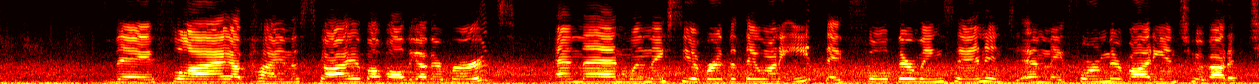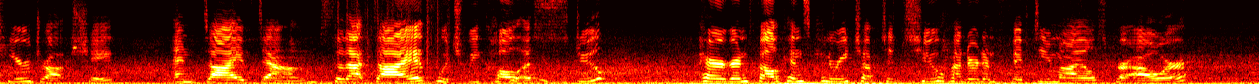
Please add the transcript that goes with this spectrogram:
They fly up high in the sky above all the other birds, and then when they see a bird that they want to eat, they fold their wings in and, and they form their body into about a teardrop shape, and dive down. So that dive, which we call a stoop, peregrine falcons can reach up to 250 miles per hour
